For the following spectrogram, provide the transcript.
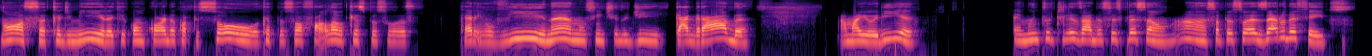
nossa, que admira, que concorda com a pessoa, que a pessoa fala o que as pessoas querem ouvir, né, no sentido de que agrada a maioria, é muito utilizada essa expressão. Ah, essa pessoa é zero defeitos.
